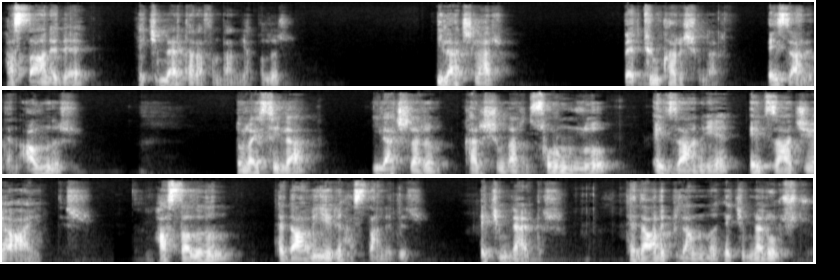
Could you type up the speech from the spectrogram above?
hastanede hekimler tarafından yapılır. İlaçlar ve tüm karışımlar eczaneden alınır. Dolayısıyla ilaçların, karışımların sorumluluğu eczaneye, eczacıya aittir. Hastalığın tedavi yeri hastanedir, hekimlerdir. Tedavi planını hekimler oluşturur.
